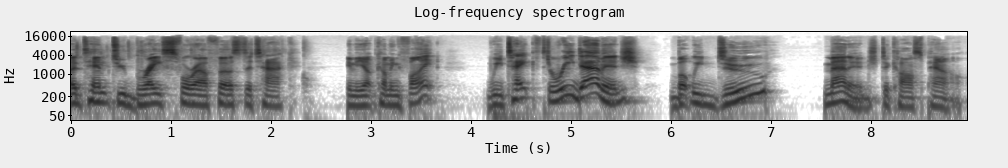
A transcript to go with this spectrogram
attempt to brace for our first attack in the upcoming fight. We take three damage, but we do manage to cast POW.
